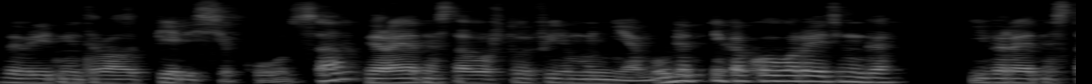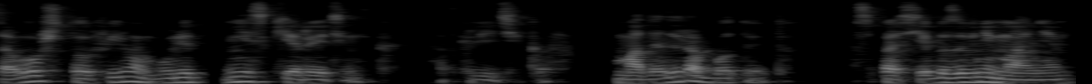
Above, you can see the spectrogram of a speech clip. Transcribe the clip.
доверительные интервалы пересекутся, вероятность того, что у фильма не будет никакого рейтинга, и вероятность того, что у фильма будет низкий рейтинг от критиков. Модель работает. Спасибо за внимание.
